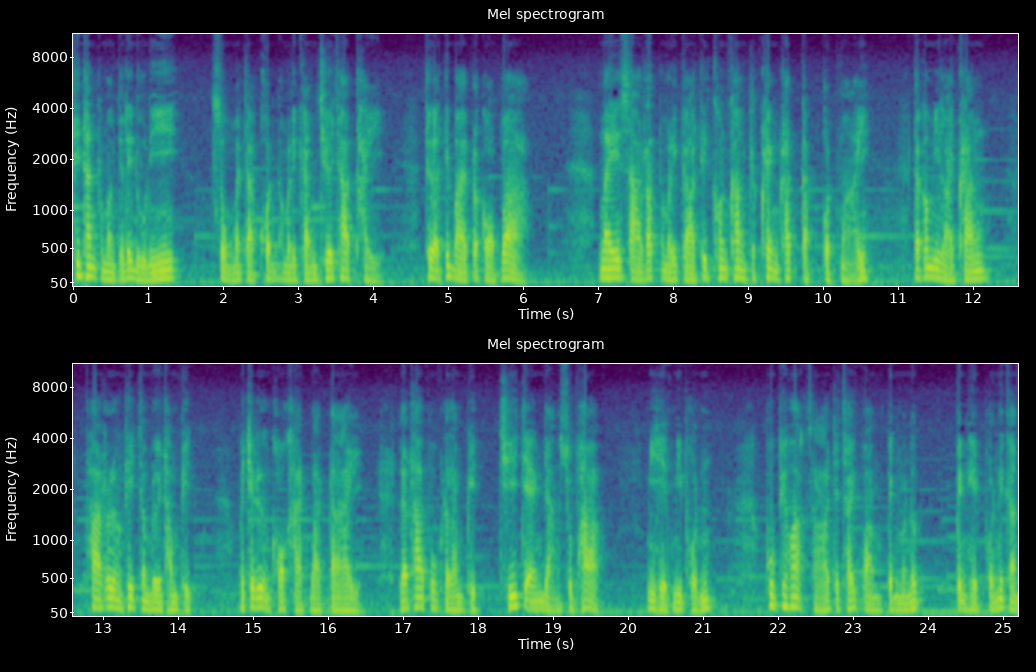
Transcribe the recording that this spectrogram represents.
ที่ท่านกำลังจะได้ดูนี้ ส่งมาจากคนอเมริกันเชื้อชาติไทย เธออธิบายประกอบว่า ในสหรัฐอเมริกาที่ค่อนข้างจะเคร่งครัดกับกฎหมาย แต่ก็มีหลายครั้ง ถ้าเรื่องที่จำเลยทำผิด ไม่ใช่เรื่องคอขาดบาดตาย และถ้าผู้กระทำผิด ชี้แจงอย่างสุภาพ มีเหตุมีผล ผู้พิพากษาจะใช้ความเป็นมนุษย์ เป็นเหตุผลในการ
